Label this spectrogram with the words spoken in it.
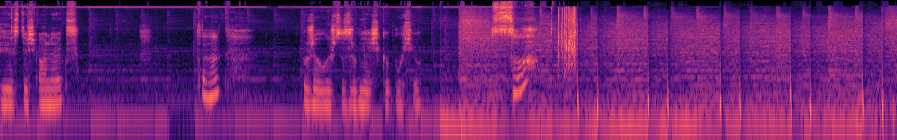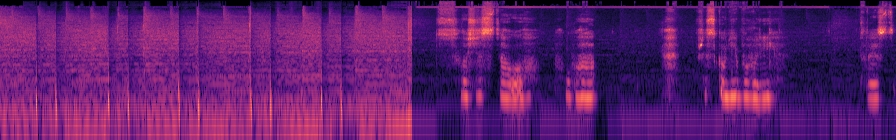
Ty jesteś Alex? Tak. Pożałujesz, co zrobiłaś, kapusiu. Co? Co się stało? Ła. Wszystko mnie boli. To jest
